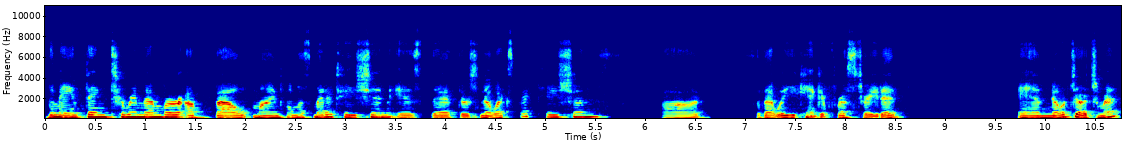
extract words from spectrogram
The main thing to remember about mindfulness meditation is that there's no expectations, uh, so that way you can't get frustrated, and no judgment.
